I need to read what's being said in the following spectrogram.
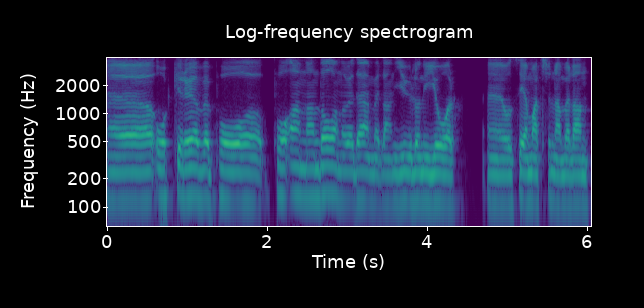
Uh, åker över på, på annandagen och är där mellan jul och nyår. Uh, och ser matcherna mellan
